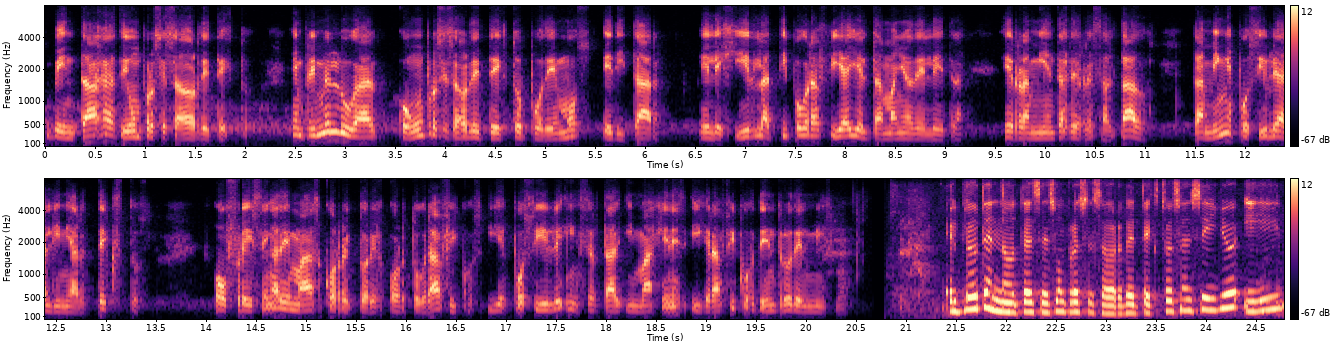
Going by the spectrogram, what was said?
Ventajas de un procesador de texto. En primer lugar, con un procesador de texto podemos editar, elegir la tipografía y el tamaño de letra, herramientas de resaltados. También es posible alinear textos. Ofrecen además correctores ortográficos y es posible insertar imágenes y gráficos dentro del mismo. El blog de notas es un procesador de texto sencillo y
